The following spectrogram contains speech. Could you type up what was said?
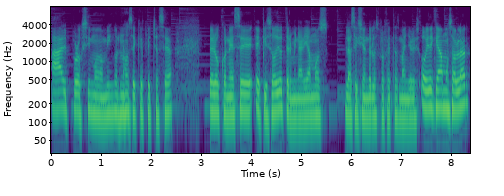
al próximo domingo, no sé qué fecha sea, pero con ese episodio terminaríamos la sección de los profetas mayores. Hoy de qué vamos a hablar?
